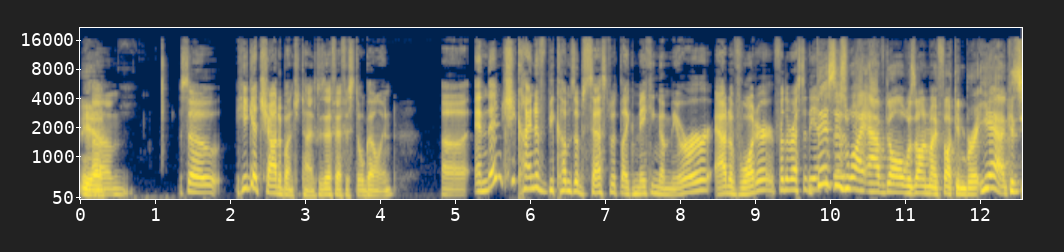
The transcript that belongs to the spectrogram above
yeah Um, so he gets shot a bunch of times because FF is still going. Uh, and then she kind of becomes obsessed with like making a mirror out of water for the rest of the episode. this is why Avdol was on my fucking brain. Yeah, because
